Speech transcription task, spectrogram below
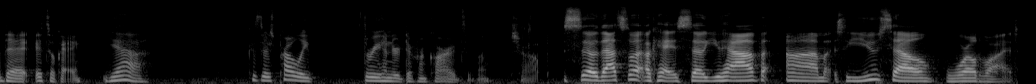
that it's okay yeah. because there's probably 300 different cards in the shop. So that's what. Okay. So you have um. So you sell worldwide.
